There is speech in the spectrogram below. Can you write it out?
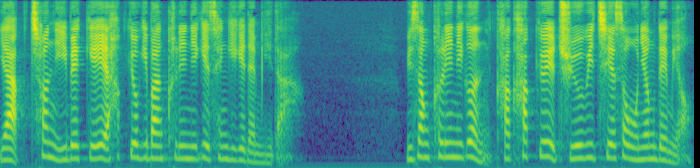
약 1200개의 학교 기반 클리닉이 생기게 됩니다. 위성 클리닉은 각 학교의 주요 위치에서 운영되며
